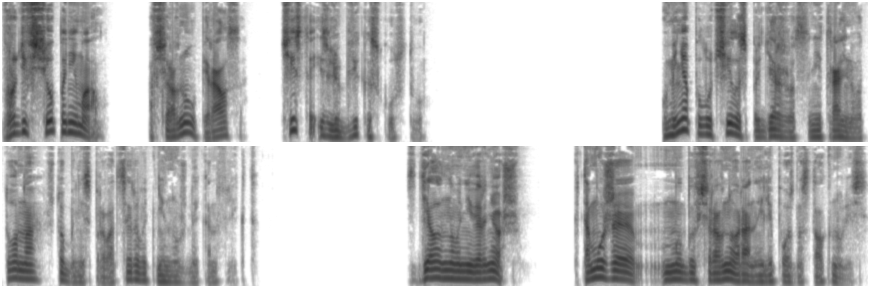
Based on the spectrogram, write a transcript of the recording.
Вроде все понимал, а все равно упирался. Чисто из любви к искусству. У меня получилось придерживаться нейтрального тона, чтобы не спровоцировать ненужный конфликт. Сделанного не вернешь. К тому же мы бы все равно рано или поздно столкнулись.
